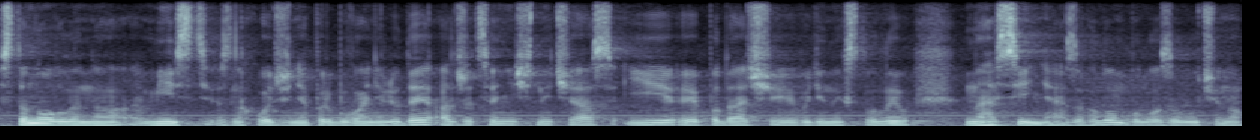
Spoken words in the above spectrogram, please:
встановлено місць знаходження перебування людей, адже це нічний час, і е, подачі водяних стволів на гасіння. Загалом було залучено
